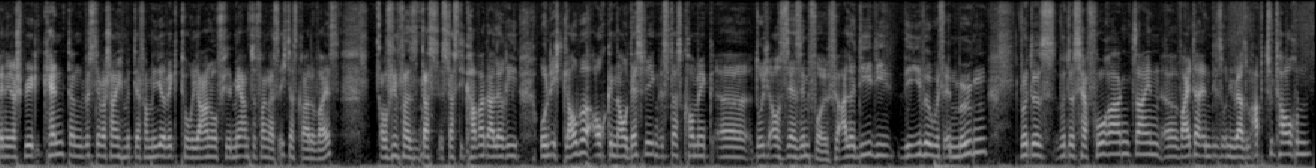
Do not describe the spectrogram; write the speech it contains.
wenn ihr das Spiel kennt, dann wisst ihr wahrscheinlich mit der Familie Victoriano viel mehr anzufangen, als ich das gerade weiß. Auf jeden Fall das, ist das die Covergalerie. Und ich glaube, auch genau deswegen ist das Comic äh, durchaus sehr sinnvoll. Für alle die, die The Evil Within mögen, wird es, wird es hervorragend sein, äh, weiter in dieses Universum abzutauchen.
